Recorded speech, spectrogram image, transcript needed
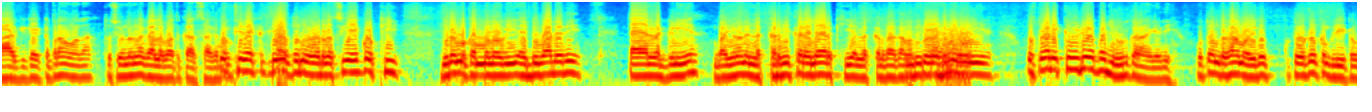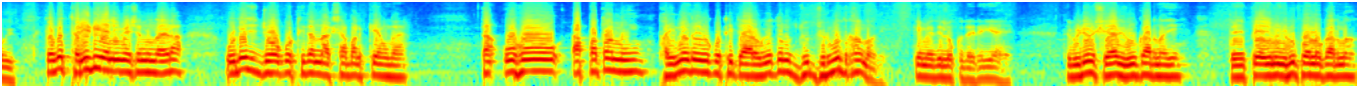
ਆਰਕੀਟੈਕਟ ਭਰਾਵਾਂ ਦਾ ਤੁਸੀਂ ਉਹਨਾਂ ਨਾਲ ਗੱਲਬਾਤ ਕਰ ਸਕਦੇ ਹੋ। ਕੋਠੀ ਦਾ ਇੱਕ ਚੀਜ਼ ਤੁਹਾਨੂੰ ਹੋਰ ਦੱਸੀ ਇਹ ਕੋਠੀ ਜਦੋਂ ਮੁਕੰਮਲ ਹੋ ਗਈ ਤੋਂ ਬਾਅਦ ਇਹਦੀ ਟਾਇਲ ਲੱਗਣੀ ਹੈ। ਬਾਈ ਉਹਨਾਂ ਨੇ ਲੱਕੜ ਵੀ ਘਰੇ ਲਿਆ ਰੱਖੀ ਹੈ ਲੱਕੜ ਦਾ ਕੰਮ ਵੀ ਪੇਂਟ ਵੀ ਹੋਣੀ ਹੈ। ਉਸ ਤੋਂ ਬਾਅਦ ਇੱਕ ਵੀਡੀਓ ਆਪਾਂ ਜ਼ਰੂਰ ਕਰਾਂਗੇ ਜੀ ਉਹ ਤੁਹਾਨੂੰ ਦਿਖਾਵਾਂਗੇ ਜਦੋਂ ਟੋਟਲ ਕੰਪਲੀਟ ਹੋ ਗਈ ਕਿਉਂਕਿ 3D ਐਲੀਵੇਸ਼ਨ ਹੁੰਦਾ ਜਿਹੜਾ, ਉਹਦੇ 'ਚ ਜੋ ਕੋਠੀ ਦਾ ਨਕਸ਼ਾ ਬਣ ਕੇ ਆਉਂਦਾ ਤਾਂ ਉਹ ਆਪਾਂ ਤੁਹਾਨੂੰ ਫਾਈਨਲ ਦੇ ਜੋ ਕੋਠੀ ਤਿਆਰ ਹੋ ਗਈ, ਉਹ ਤੁਹਾਨੂੰ ਜ਼ਰੂਰ ਦਿਖਾਵਾਂਗੇ ਕਿਵੇਂ ਦੀ ਲੁੱਕ ਦੇ ਰਹੀ ਹੈ ਇਹ। ਤੇ ਵੀਡੀਓ ਨੂੰ ਸ਼ੇਅਰ ਜ਼ਰੂਰ ਕਰਨਾ ਜੀ, ਤੇ ਪੇਜ ਨੂੰ ਜ਼ਰੂਰ ਫੋਲੋ ਕਰਨਾ,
